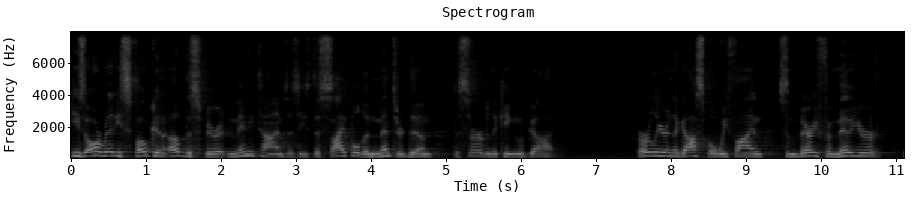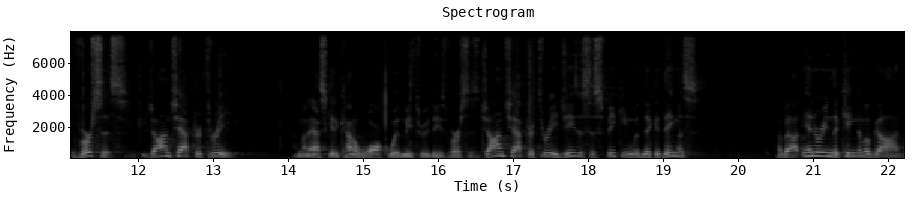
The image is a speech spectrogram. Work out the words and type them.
he's already spoken of the Spirit many times as he's discipled and mentored them to serve in the kingdom of God. Earlier in the gospel, we find some very familiar verses. John chapter 3. I'm going to ask you to kind of walk with me through these verses. John chapter 3, Jesus is speaking with Nicodemus about entering the kingdom of God.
